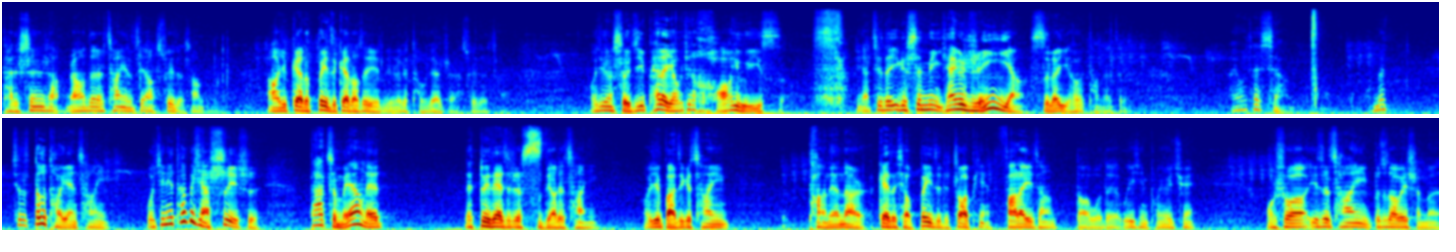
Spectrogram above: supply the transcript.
它的身上，然后在那苍蝇这样睡在上面。然后就盖到被子盖到这里，那个头在这儿睡在这儿，我就用手机拍了以后，觉得好有意思。哎呀，觉得一个生命像一个人一样死了以后躺在这里。哎，我在想，我们就是都讨厌苍蝇。我今天特别想试一试，大家怎么样来来对待这个死掉的苍蝇。我就把这个苍蝇躺在那儿盖着小被子的照片发了一张到我的微信朋友圈。我说，一只苍蝇不知道为什么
